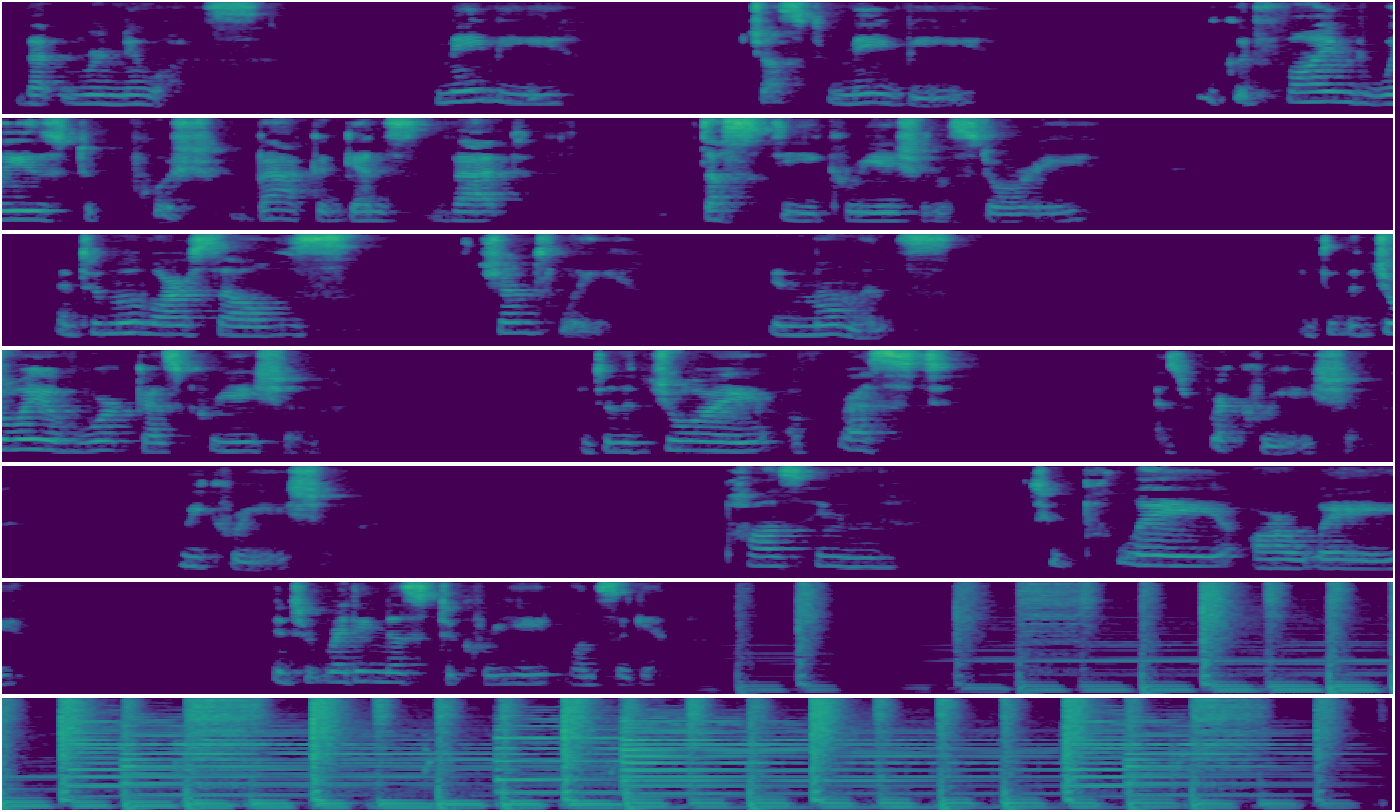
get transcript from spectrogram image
that renew us. Maybe, just maybe, we could find ways to push back against that dusty creation story and to move ourselves gently in moments into the joy of work as creation, into the joy of rest as recreation, recreation, pausing to play our way into readiness to create once again.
